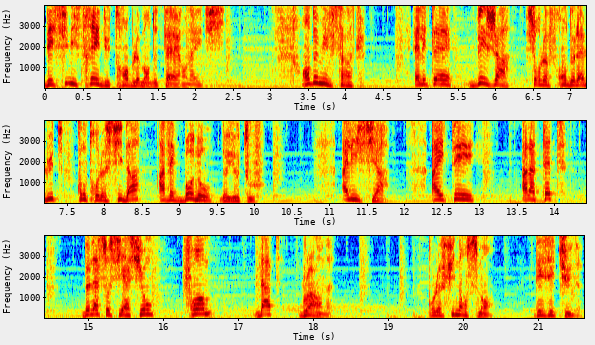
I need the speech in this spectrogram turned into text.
des sinistrés du tremblement de terre en Haïti. En 2005, elle était déjà sur le front de la lutte contre le sida avec Bono de U2. Alicia a été à la tête de l'association From That Ground pour le financement des études,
